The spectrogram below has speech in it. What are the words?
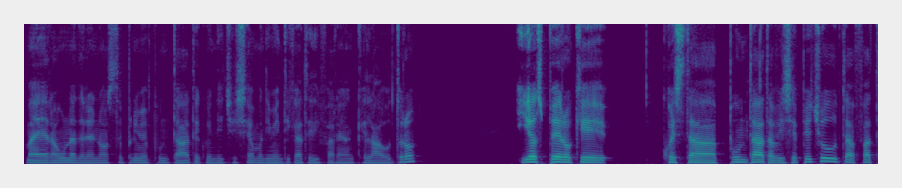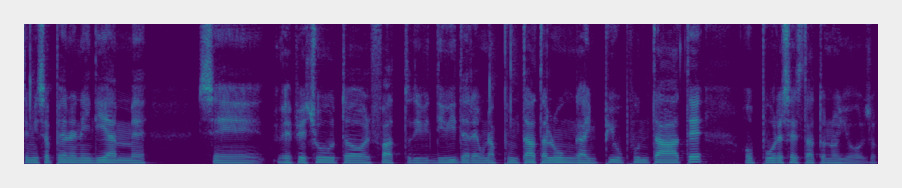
ma era una delle nostre prime puntate, quindi ci siamo dimenticati di fare anche l'outro. Io spero che questa puntata vi sia piaciuta, fatemi sapere nei DM se vi è piaciuto il fatto di dividere una puntata lunga in più puntate oppure se è stato noioso.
